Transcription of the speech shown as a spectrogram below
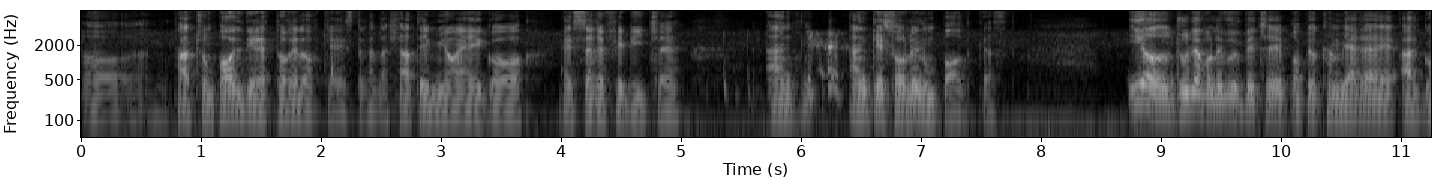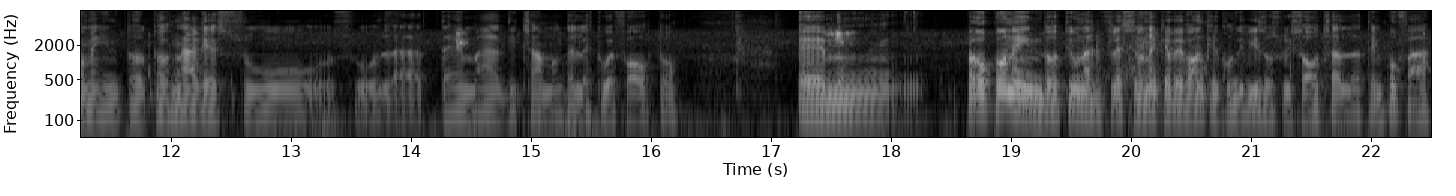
Oh, faccio un po' il direttore d'orchestra, lasciate il mio ego essere felice an- anche solo in un podcast. Io, Giulia, volevo invece proprio cambiare argomento, tornare su- sul tema, diciamo, delle tue foto. Ehm, proponendoti una riflessione che avevo anche condiviso sui social tempo fa,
